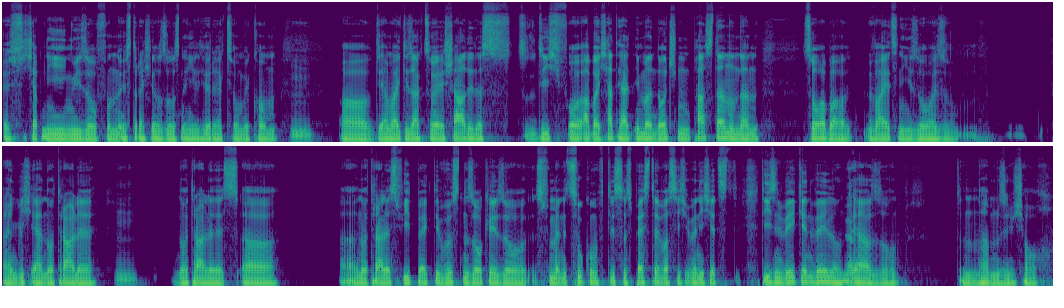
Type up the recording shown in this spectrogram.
Ich, ich, habe nie irgendwie so von Österreich oder so eine negative Reaktion bekommen. Mhm. Äh, die haben halt gesagt, so, ey, schade, dass du dich vor. Aber ich hatte halt immer einen deutschen Pass dann und dann so, aber war jetzt nie so. Also eigentlich eher neutrale, Mhm. neutrales, äh, äh, neutrales Feedback. Die wussten so, okay, so ist für meine Zukunft ist das Beste, was ich, wenn ich jetzt diesen Weg gehen will. Und Ja. ja, so, dann haben sie mich auch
